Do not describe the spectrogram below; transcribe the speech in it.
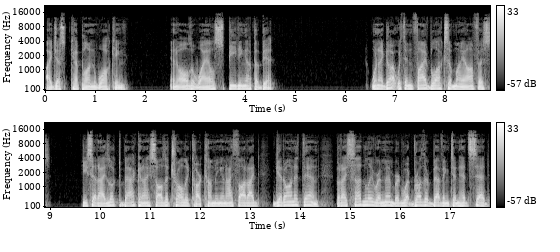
I just kept on walking and all the while speeding up a bit. When I got within five blocks of my office, he said I looked back and I saw the trolley car coming and I thought I'd get on it then, but I suddenly remembered what Brother Bevington had said,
